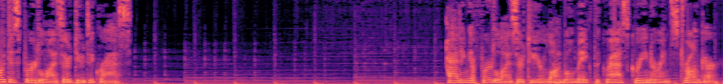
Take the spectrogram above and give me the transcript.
What does fertilizer do to grass? Adding a fertilizer to your lawn will make the grass greener and stronger,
